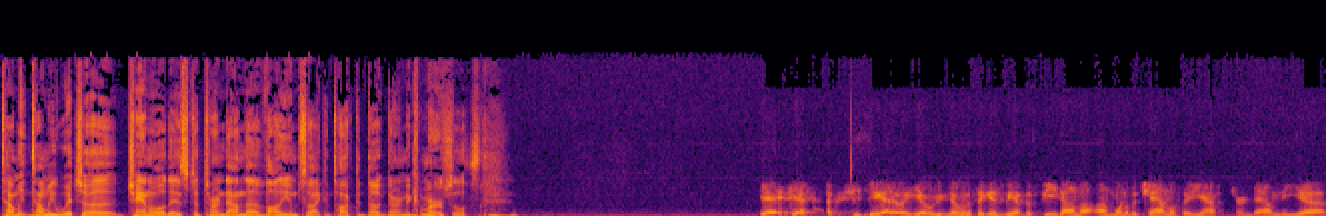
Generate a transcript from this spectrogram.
tell me tell me which uh, channel it is to turn down the volume so I can talk to Doug during the commercials. Yeah, yeah. Yeah, we, the thing is, we have the feed on on one of the channels there. You have to turn down the uh,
